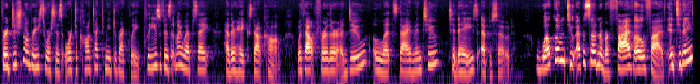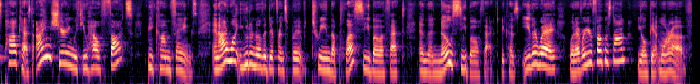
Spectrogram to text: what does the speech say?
For additional resources or to contact me directly, please visit my website, heatherhakes.com. Without further ado, let's dive into today's episode. Welcome to episode number 505. In today's podcast, I am sharing with you how thoughts become things. And I want you to know the difference between the placebo effect and the nocebo effect because either way, whatever you're focused on, you'll get more of.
